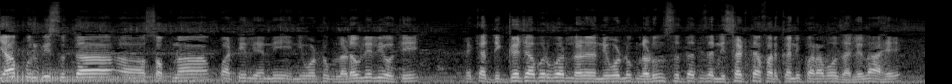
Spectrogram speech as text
यापूर्वी सुद्धा स्वप्ना पाटील यांनी निवडणूक लढवलेली होती. एका दिग्गजाबरोबर निवडणूक लढून सुद्धा तिचा निसटत्या फरकाने पराभव झालेला आहे.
